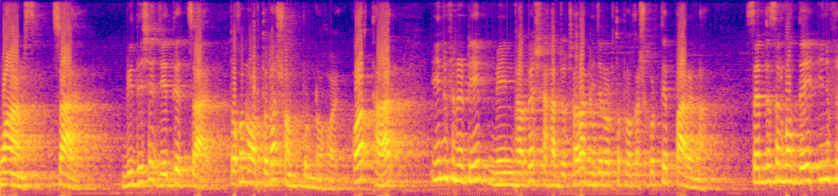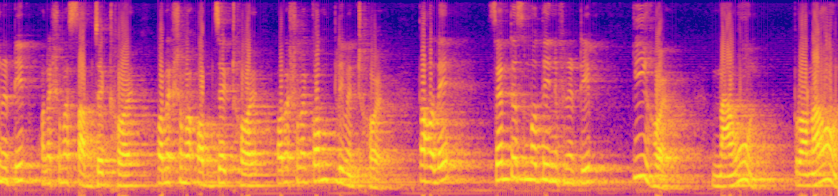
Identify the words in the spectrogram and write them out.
ওয়ান্টস চায়, বিদেশে যেতে চায়, তখন অর্থটা সম্পূর্ণ হয়। অর্থাৎ ইনফিনিটিভ মেইন ভার্বের সাহায্য ছাড়া নিজের অর্থ প্রকাশ করতে পারে না। সেন্টেন্সের মধ্যে ইনফিনিটিভ অনেক সময় সাবজেক্ট হয়, অনেক সময় অবজেক্ট হয়, অনেক সময় কমপ্লিমেন্ট হয়। তাহলে সেন্টেন্সের মধ্যে ইনফিনিটিভ কি হয়? Noun pronoun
